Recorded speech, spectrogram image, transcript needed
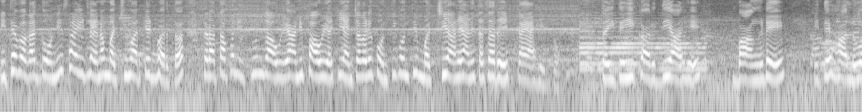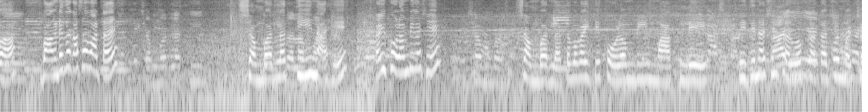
इथे बघा दोन्ही साईडला आहे ना मच्छी मार्केट भरतं. तर आता आपण इथून जाऊया आणि पाहूया की यांच्याकडे कोणती कोणती मच्छी आहे आणि त्याचा रेट काय आहे तो. तर इथे ही कर्दी आहे. बांगडे इथे हलवा. बांगड्याचा कसा वाटा आहे? शंभरला तीन. शंभरला तीन आहे. काही कोळंबी कशी आहे? शंभरला. तर बघा इथे कोळंबी माकले ना अशी सर्व प्रकारची मच्छी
